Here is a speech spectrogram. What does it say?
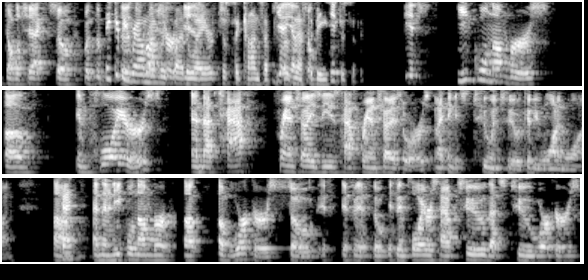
double check. So, but the it could the be round numbers, by the is, way, or just the concept. It yeah, doesn't yeah. have so to be it's, specific. It's equal numbers of employers, and that's half franchisees, half franchisors, and I think it's two and two. It could be one and one. Um, okay. And then an equal number of, of workers. So if if if the if employers have two, that's two workers.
